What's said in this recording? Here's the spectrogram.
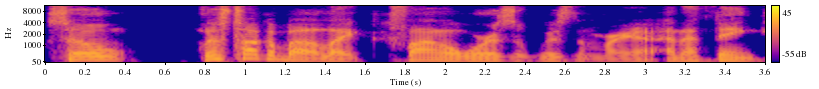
So let's talk about like final words of wisdom, right? And I think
